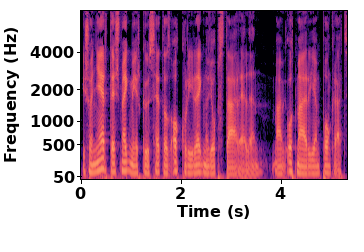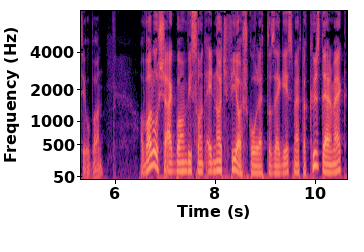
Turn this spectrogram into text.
és a nyertes megmérkőzhet az akkori legnagyobb sztár ellen. Már, ott már ilyen pankrációban. A valóságban viszont egy nagy fiaskó lett az egész, mert a küzdelmek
